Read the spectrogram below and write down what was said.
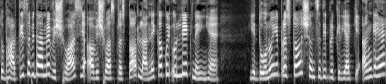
तो भारतीय संविधान में विश्वास या अविश्वास प्रस्ताव लाने का कोई उल्लेख नहीं है। ये दोनों ही प्रस्ताव संसदीय प्रक्रिया के अंग हैं,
